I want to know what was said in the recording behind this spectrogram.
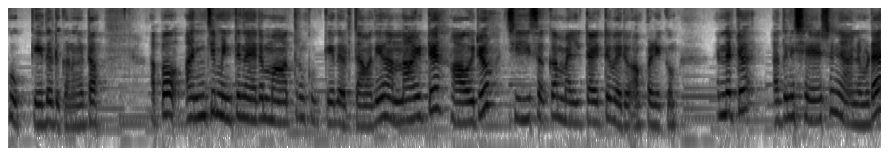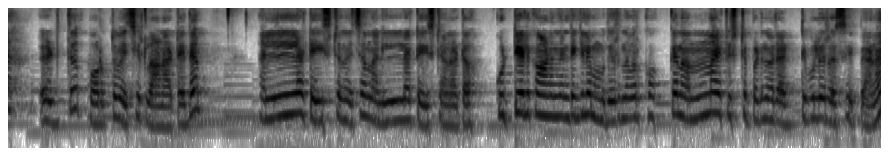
കുക്ക് ചെയ്തെടുക്കണം കേട്ടോ. അപ്പോൾ അഞ്ച് മിനിറ്റ് നേരം മാത്രം കുക്ക് ചെയ്തെടുത്താൽ മതി. നന്നായിട്ട് ആ ഒരു ചീസൊക്കെ മെൽറ്റായിട്ട് വരും അപ്പോഴേക്കും. എന്നിട്ട് അതിന് ശേഷം ഞാനിവിടെ എടുത്ത് പുറത്ത് വെച്ചിട്ടുള്ളതാണ് കേട്ടോ ഇത്. നല്ല ടേസ്റ്റ് എന്ന് വെച്ചാൽ നല്ല ടേസ്റ്റാണ് കേട്ടോ. കുട്ടികൾ കാണുന്നുണ്ടെങ്കിലും മുതിർന്നവർക്കൊക്കെ നന്നായിട്ട് ഇഷ്ടപ്പെടുന്ന ഒരു അടിപൊളി റെസിപ്പിയാണ്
